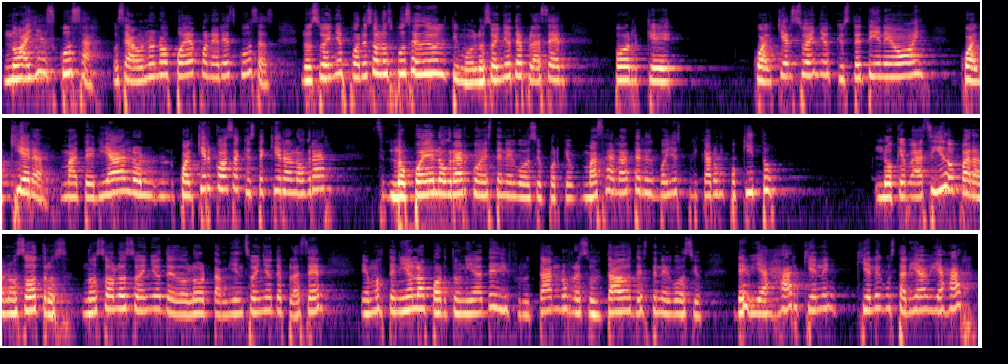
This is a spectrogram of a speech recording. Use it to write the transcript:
no hay excusa. O sea, uno no puede poner excusas. Los sueños, por eso los puse de último, los sueños de placer, porque cualquier sueño que usted tiene hoy, cualquiera, material o cualquier cosa que usted quiera lograr, lo puede lograr con este negocio, porque más adelante les voy a explicar un poquito lo que ha sido para nosotros, no solo sueños de dolor, también sueños de placer. Hemos tenido la oportunidad de disfrutar los resultados de este negocio, de viajar. ¿Quién le, quién le gustaría viajar?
